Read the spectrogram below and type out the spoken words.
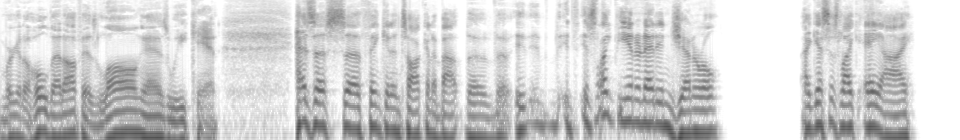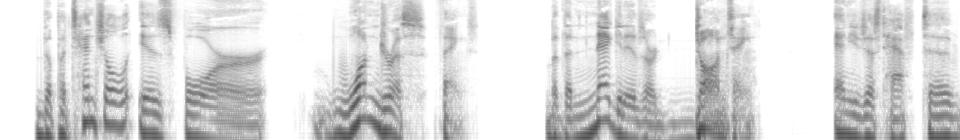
We're going to hold that off as long as we can. Has us uh, thinking and talking about the, the it, it, it's like the internet in general. I guess it's like AI. The potential is for wondrous things, but the negatives are daunting. And you just have to,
